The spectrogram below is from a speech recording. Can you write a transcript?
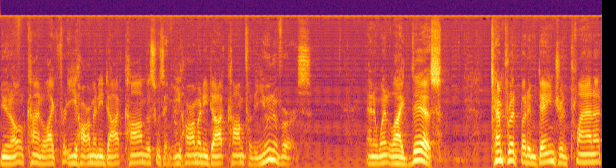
you know, kind of like for eharmony.com. This was an eharmony.com for the universe. And it went like this temperate but endangered planet,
